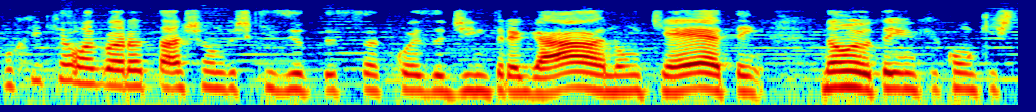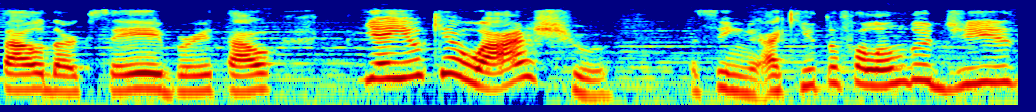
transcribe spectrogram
Por que que ela agora tá achando esquisito essa coisa de entregar, não quer, tem. Não, eu tenho que conquistar o Darksaber e tal. E aí o que eu acho, Assim, aqui eu tô falando de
